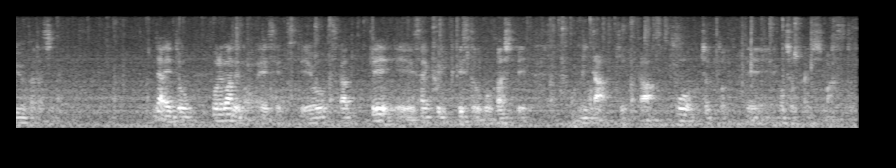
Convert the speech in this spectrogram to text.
いう形になります。じゃあ、えー、とこれまでの設定を使って、えーサイクリックテストを動かしてみた結果をちょっと、えーご紹介しますと。いう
